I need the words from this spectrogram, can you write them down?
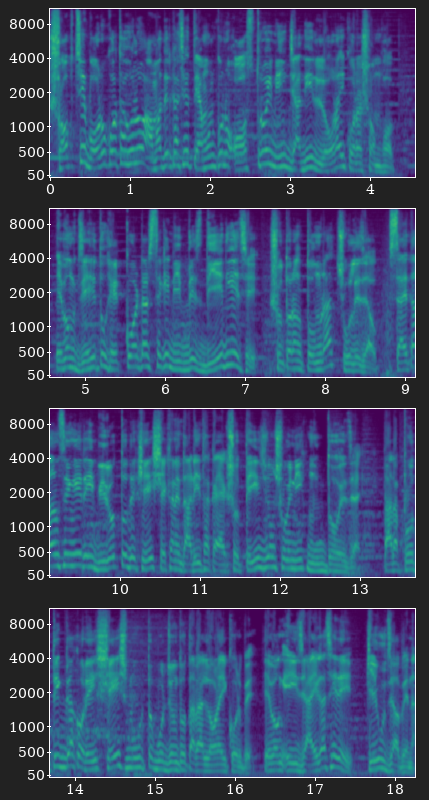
সবচেয়ে বড় কথা হলো, আমাদের কাছে তেমন কোনো অস্ত্রই নেই যা দিয়ে লড়াই করা সম্ভব। এবং যেহেতু হেডকোয়ার্টার্স থেকে নির্দেশ দিয়ে দিয়েছে, সুতরাং তোমরা চলে যাও। সাইতান সিং এর এই বীরত্ব দেখে সেখানে দাঁড়িয়ে থাকা একশো তেইশ জন সৈনিক মুগ্ধ হয়ে যায়। তারা প্রতিজ্ঞা করে শেষ মুহূর্ত পর্যন্ত তারা লড়াই করবে এবং এই জায়গা ছেড়ে কেউ যাবে না।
